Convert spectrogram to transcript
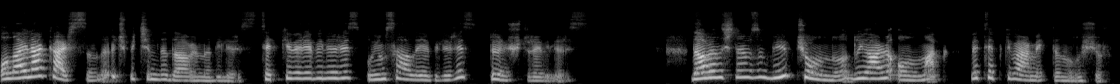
Olaylar karşısında üç biçimde davranabiliriz. Tepki verebiliriz, uyum sağlayabiliriz, dönüştürebiliriz. Davranışlarımızın büyük çoğunluğu duyarlı olmak ve tepki vermekten oluşur.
